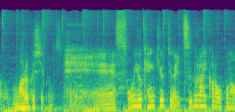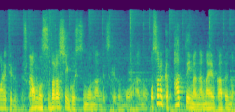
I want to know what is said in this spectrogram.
あの丸くしていくんですよ。へえそういう研究っていうのはいつぐらいから行われてるんですか？あもう素晴らしいご質問なんですけどもあのおそらくパッと今名前浮かぶのっ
